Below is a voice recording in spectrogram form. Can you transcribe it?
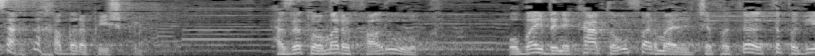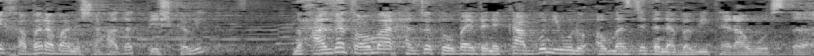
سخته خبره پیش کړه حضرت عمر فاروق ابی بن کعب ته وفرمیل چې په ته ته په دې خبره باندې شهادت پیش کوي نو حضرت عمر حضرت عبی بن کعب ونیولو او مسجد نبوي ته راوسته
